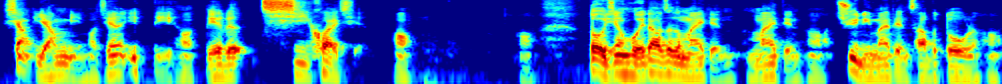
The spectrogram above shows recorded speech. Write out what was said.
像阳明哈，今天一跌哈，跌了七块钱哦，哦，都已经回到这个买点买点哈，距离买点差不多了哈，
